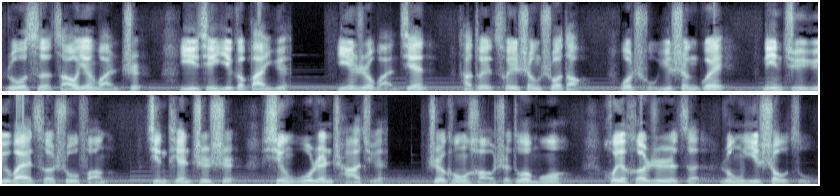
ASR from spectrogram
如此早饮晚至。已近一个半月，一日晚间，他对崔生说道：“我处于深闺，您居于外侧书房。今天之事，幸无人察觉，只恐好事多磨，会合日子容易受阻。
